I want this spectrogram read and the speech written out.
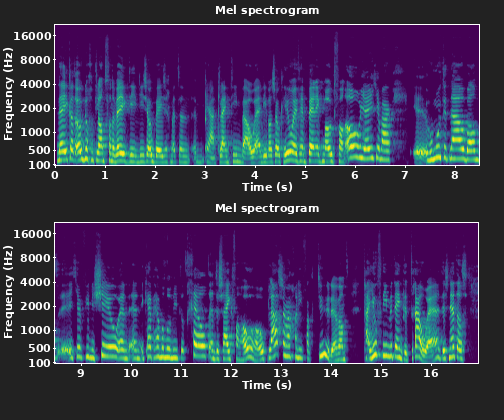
Nee, ik had ook nog een klant van de week, die, die is ook bezig met een, ja, een klein team bouwen. En die was ook heel even in panic mode van, oh jeetje, maar eh, hoe moet het nou? Want weet je, financieel en, en ik heb helemaal nog niet dat geld. En toen zei ik van, ho ho, plaats er maar gewoon die facturen. Want je hoeft niet meteen te trouwen. Hè? Het is net als,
